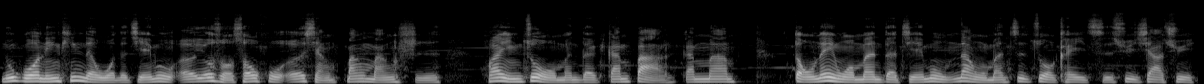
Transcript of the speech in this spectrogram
如果您听了我的节目而有所收获，而想帮忙时，欢迎做我们的干爸干妈，抖内我们的节目，让我们制作可以持续下去。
